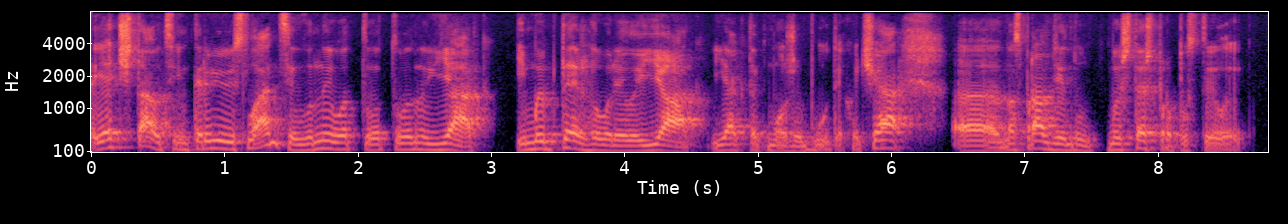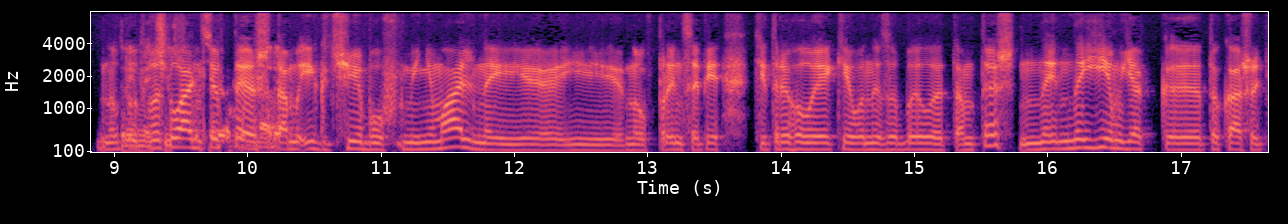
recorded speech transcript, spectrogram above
Я читав ці інтерв'ю ісландців. Вони от, от вони як? І ми б теж говорили, як, як так може бути. Хоча е, насправді ну, ми ж теж пропустили. Ну тут в ісландців теж там XG був мінімальний, і ну, в принципі, ті три голи, які вони забили, там теж не, не їм, як е, то кажуть,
